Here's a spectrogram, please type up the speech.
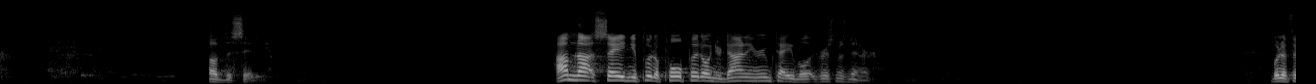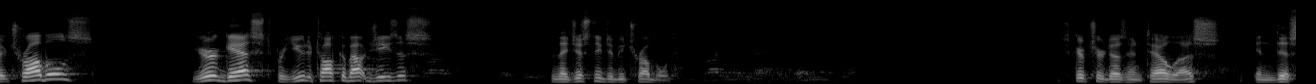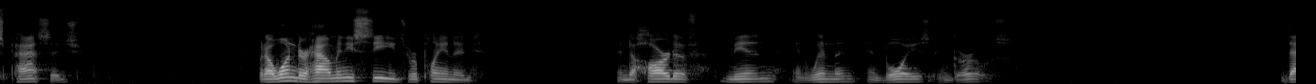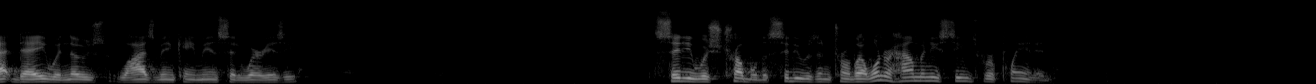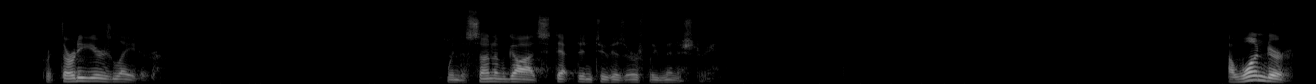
of the city. I'm not saying you put a pulpit on your dining room table at Christmas dinner. But if it troubles your guest for you to talk about Jesus, then they just need to be troubled. Scripture doesn't tell us in this passage, but I wonder how many seeds were planted in the heart of men and women and boys and girls. That day when those wise men came in and said, Where is he? City was troubled, the city was in trouble. But I wonder how many seeds were planted for 30 years later when the Son of God stepped into his earthly ministry. I wonder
